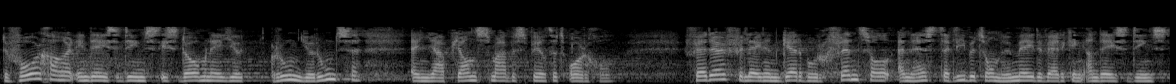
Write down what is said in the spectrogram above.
De voorganger in deze dienst is dominee Jeroen Jeroense en Jaap Jansma bespeelt het orgel. Verder verlenen Gerburg Frenzel en Hester Liebeton hun medewerking aan deze dienst.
